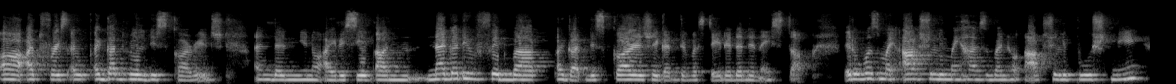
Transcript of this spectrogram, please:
uh, at first I, I got really discouraged. And then you know I received a negative feedback. I got discouraged. I got devastated. And then I stopped. It was my actually my husband who actually pushed me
